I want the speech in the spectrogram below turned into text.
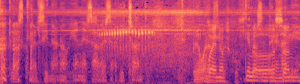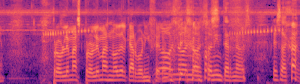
Porque es que Alsina no viene, ¿sabes? Ha dicho antes. Pero bueno, Bueno, que no se entere son nadie. Problemas, problemas no del carbonífero. No, no, no, son internos. Exacto.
